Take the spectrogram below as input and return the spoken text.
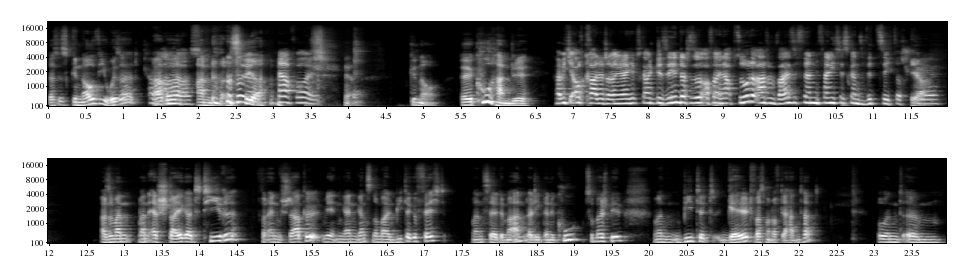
das ist genau wie Wizard, Aber, aber, anders. anders. ja. ja, voll. Genau. Äh, Kuhhandel. Habe ich auch gerade dran gedacht. Ich habe es gerade gesehen, dass so auf eine absurde Art und Weise fand, fand ich das ganz witzig, das Spiel. Ja. Also man, man ersteigert Tiere von einem Stapel wie in einem ganz normalen Bietergefecht. Man zählt immer an, da liegt eine Kuh zum Beispiel. Man bietet Geld, was man auf der Hand hat. Und ähm,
